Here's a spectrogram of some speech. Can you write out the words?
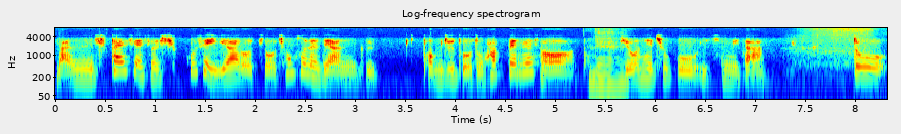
만 18세에서 19세 이하로 또 청소년에 대한 그 범주도 더 확대를 해서 예. 지원해주고 있습니다. 또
